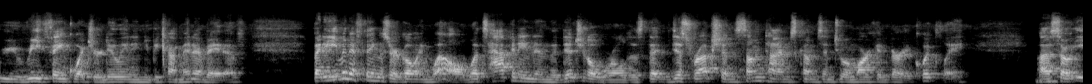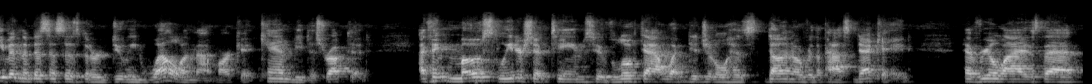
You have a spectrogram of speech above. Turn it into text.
you rethink what you're doing and you become innovative. But even if things are going well, what's happening in the digital world is that disruption sometimes comes into a market very quickly. Uh, so even the businesses that are doing well in that market can be disrupted. I think most leadership teams who've looked at what digital has done over the past decade have realized that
